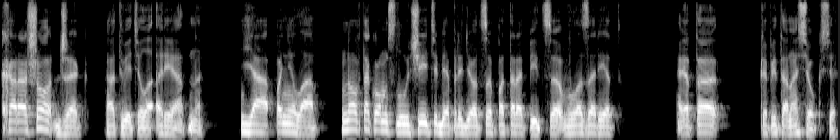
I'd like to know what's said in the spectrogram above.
«Хорошо, Джек», ответила Ариадна. Я поняла. Но в таком случае тебе придется поторопиться в лазарет. Это капитан осекся.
